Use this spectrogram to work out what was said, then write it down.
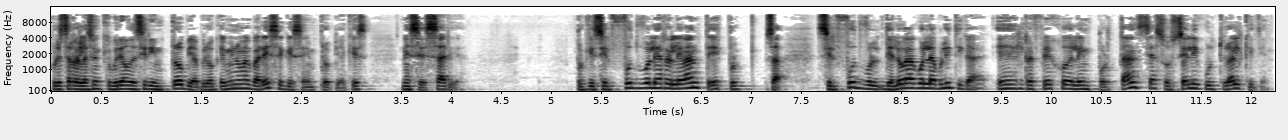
por esa relación que podríamos decir impropia pero que a mí no me parece que sea impropia que es necesaria porque si el fútbol es relevante, es porque, o sea, si el fútbol dialoga con la política, es el reflejo de la importancia social y cultural que tiene.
